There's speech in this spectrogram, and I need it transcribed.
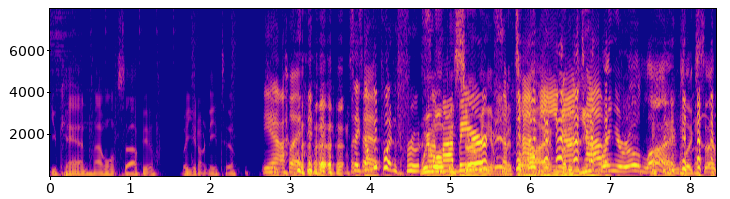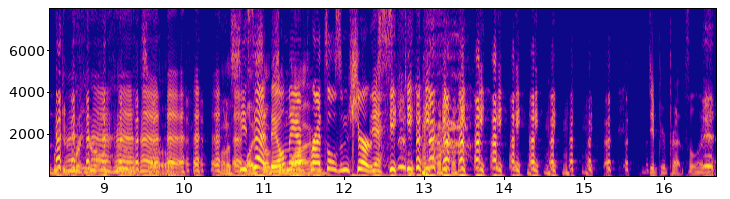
You can. I won't stop you, but you don't need to. yeah. Put, it's like, don't be putting fruit We on won't my be beer. serving it with a lime, but if you bring your own limes, like I said, we can bring your own food. So, want to He slice said up they some only have lime? pretzels and shirts. Dip your pretzel in it.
